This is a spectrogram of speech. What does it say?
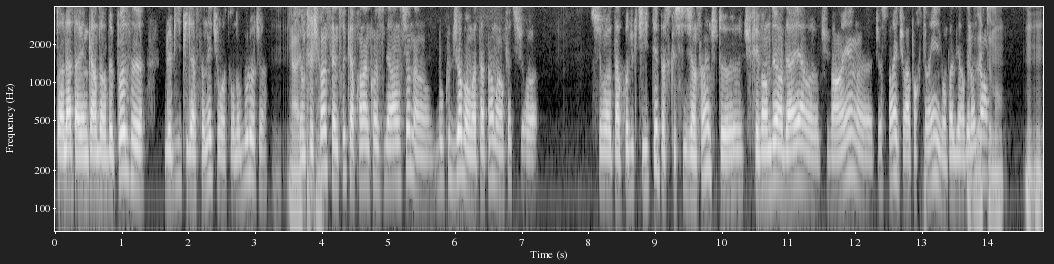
toi là, t'as un quart d'heure de pause, euh, le bip il a sonné, tu retournes au boulot, tu vois. Ouais, Donc je clair. pense que c'est un truc à prendre en considération. Dans beaucoup de jobs, on va t'attendre en fait sur, euh, sur ta productivité parce que si j'en sais rien, tu, te, tu fais vendeur derrière, euh, tu vends rien, euh, tu vois, c'est pareil, tu rapportes rien, ils vont pas te garder longtemps. Exactement. Mm, mm.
